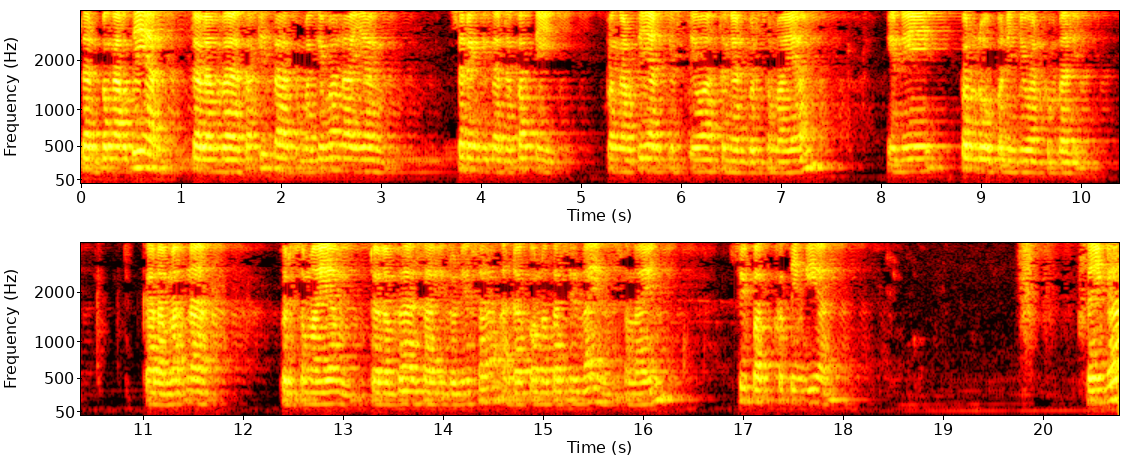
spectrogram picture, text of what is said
Dan pengertian dalam bahasa kita sebagaimana yang sering kita dapati pengertian istiwa dengan bersemayam ini perlu peninjauan kembali. Karena makna bersemayam dalam bahasa Indonesia ada konotasi lain selain sifat ketinggian. Sehingga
